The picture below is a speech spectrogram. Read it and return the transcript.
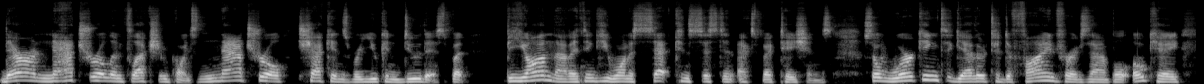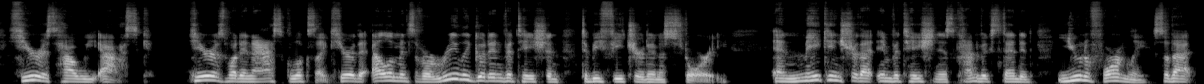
there are natural inflection points, natural check-ins where you can do this. But Beyond that, I think you want to set consistent expectations. So, working together to define, for example, okay, here is how we ask. Here is what an ask looks like. Here are the elements of a really good invitation to be featured in a story. And making sure that invitation is kind of extended uniformly so that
